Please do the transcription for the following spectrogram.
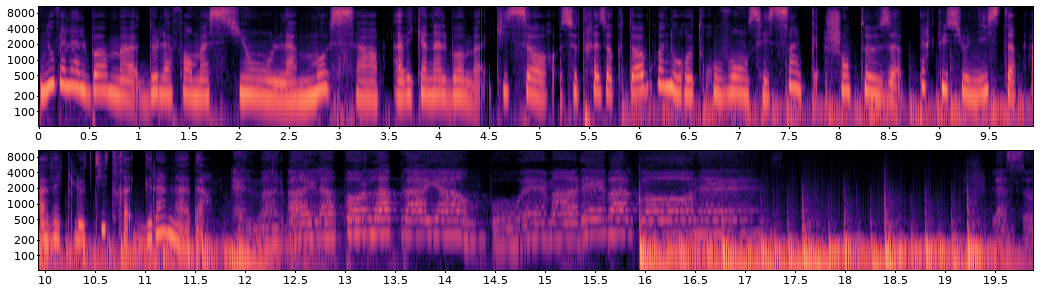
Nouvel album de la formation La Mossa avec un album qui sort ce 13 octobre. Nous retrouvons ces cinq chanteuses percussionnistes avec le titre Granada. El mar baila por la playa un poema de. Las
